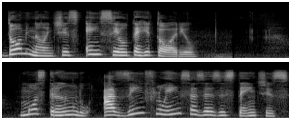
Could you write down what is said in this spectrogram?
dominantes em seu território, mostrando as influências existentes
